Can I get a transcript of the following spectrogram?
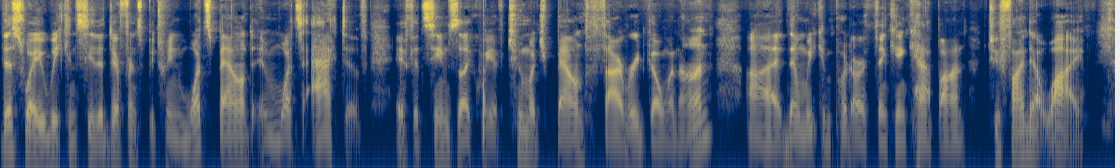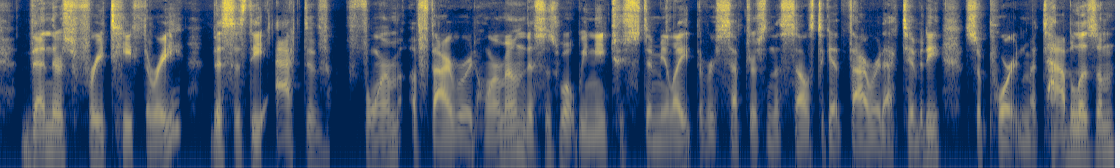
This way we can see the difference between what's bound and what's active. If it seems like we have too much bound thyroid going on, uh, then we can put our thinking cap on to find out why. Then there's free T3. This is the active form of thyroid hormone. This is what we need to stimulate the receptors in the cells to get thyroid activity, support in metabolism.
